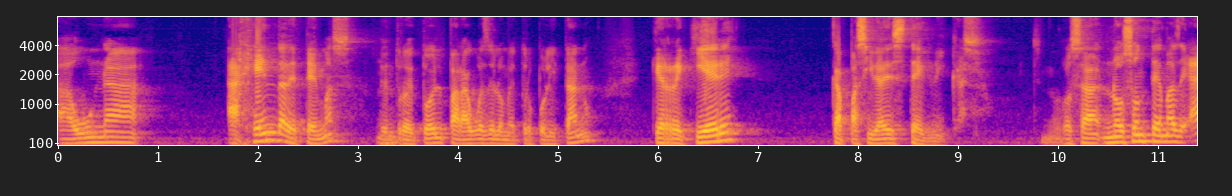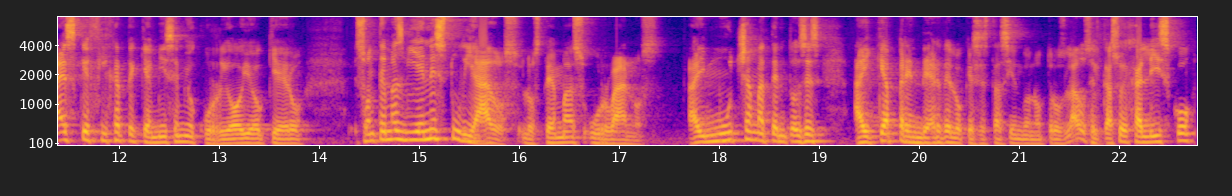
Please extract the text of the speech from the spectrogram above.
a una agenda de temas dentro de todo el paraguas de lo metropolitano que requiere capacidades técnicas. O sea, no son temas de, ah, es que fíjate que a mí se me ocurrió, yo quiero. Son temas bien estudiados, los temas urbanos. Hay mucha materia, entonces hay que aprender de lo que se está haciendo en otros lados. El caso de Jalisco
